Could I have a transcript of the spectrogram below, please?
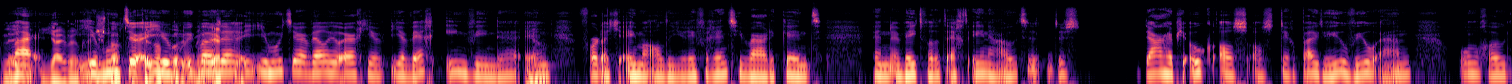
Nee, maar jij bent geen je moet er, je, ik wou zeggen, niet. je moet er wel heel erg je, je weg in vinden. En voordat je eenmaal al die referentiewaarden kent en, en weet wat het echt inhoudt. Dus daar heb je ook als, als therapeut heel veel aan om gewoon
